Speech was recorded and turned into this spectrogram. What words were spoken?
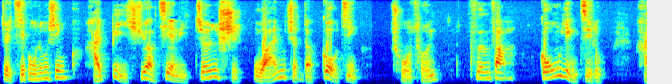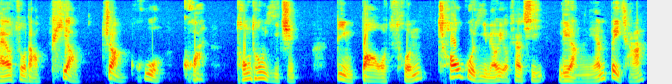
这疾控中心还必须要建立真实完整的购进、储存、分发、供应记录，还要做到票、账、货、款通通一致，并保存超过疫苗有效期两年备查。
